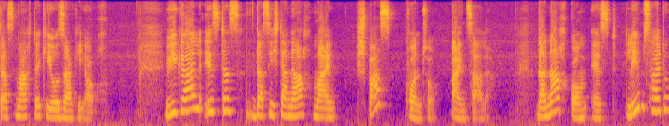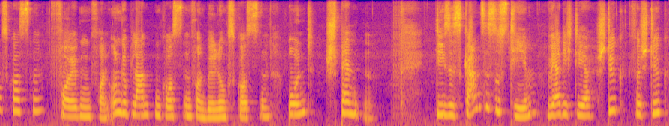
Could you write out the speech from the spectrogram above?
Das macht der Kiyosaki auch. Wie geil ist es, dass ich danach mein Spaßkonto einzahle? Danach kommen erst Lebenshaltungskosten, Folgen von ungeplanten Kosten, von Bildungskosten und Spenden. Dieses ganze System werde ich dir Stück für Stück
